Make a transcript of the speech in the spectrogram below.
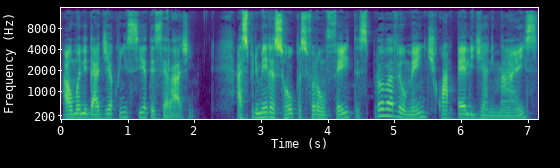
a humanidade já conhecia a tecelagem. As primeiras roupas foram feitas provavelmente com a pele de animais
